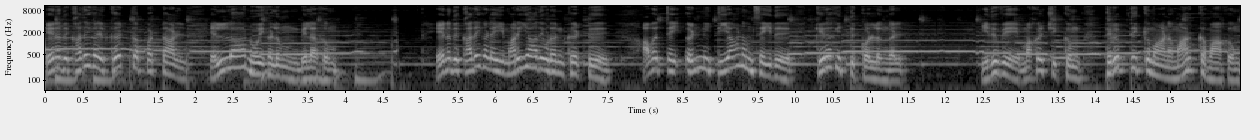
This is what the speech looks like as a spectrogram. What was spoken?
எனது கதைகள் கேட்கப்பட்டால் எல்லா நோய்களும் விலகும். எனது கதைகளை மரியாதையுடன் கேட்டு அவற்றை எண்ணி தியானம் செய்து கிரகித்துக் கொள்ளுங்கள். இதுவே மகிழ்ச்சிக்கும் திருப்திக்குமான மார்க்கமாகும்.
